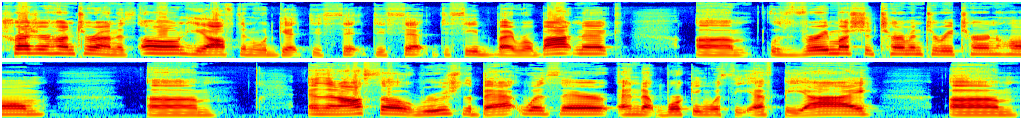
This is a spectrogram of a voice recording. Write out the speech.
treasure hunter on his own. He often would get dece- dece- deceived by Robotnik. Um, was very much determined to return home. Um, and then also Rouge the Bat was there, end up working with the FBI. Um,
